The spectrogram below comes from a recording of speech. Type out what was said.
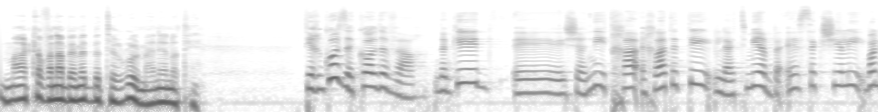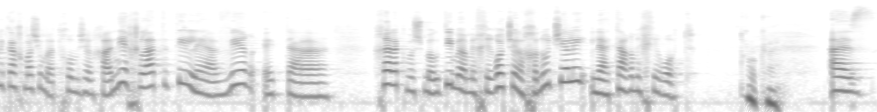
מה הכוונה באמת בתרגול? מעניין אותי. תרגול זה כל דבר. נגיד אה, שאני איתך החלטתי להטמיע בעסק שלי, בוא ניקח משהו מהתחום שלך. אני החלטתי להעביר את החלק משמעותי מהמכירות של החנות שלי לאתר מכירות. אוקיי. אז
